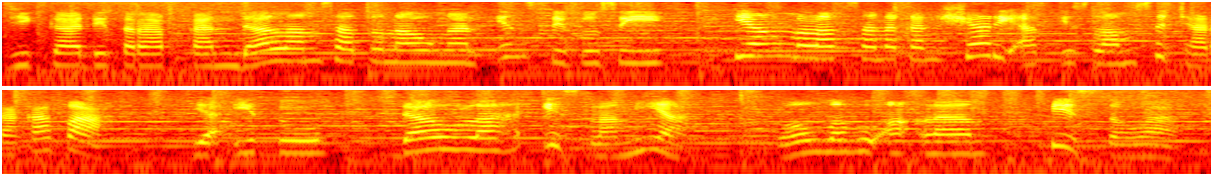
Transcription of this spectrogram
jika diterapkan dalam satu naungan institusi yang melaksanakan syariat Islam secara kafah, yaitu Daulah Islamiyah. Wallahu a'lam bishawab.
